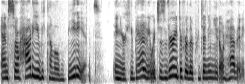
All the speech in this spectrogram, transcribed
And so, how do you become obedient in your humanity, which is very different than pretending you don't have any?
